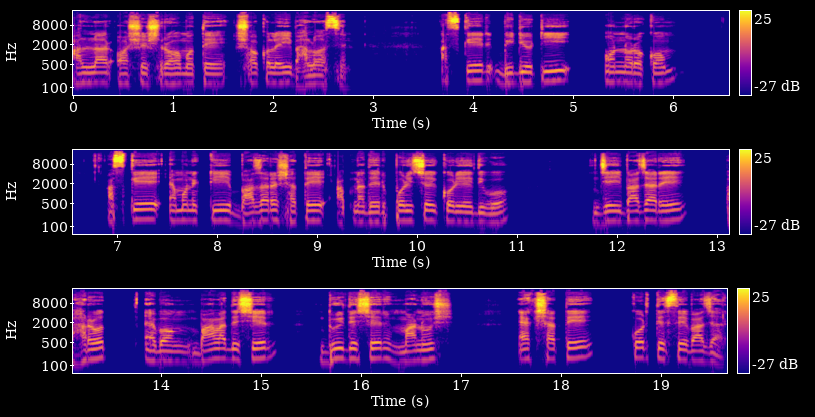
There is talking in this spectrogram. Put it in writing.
আল্লাহর অশেষ রহমতে সকলেই ভালো আছেন। আজকের ভিডিওটি অন্যরকম। আজকে এমন একটি বাজারের সাথে আপনাদের পরিচয় করিয়ে দিব যেই বাজারে ভারত এবং বাংলাদেশের দুই দেশের মানুষ একসাথে করতেছে বাজার।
